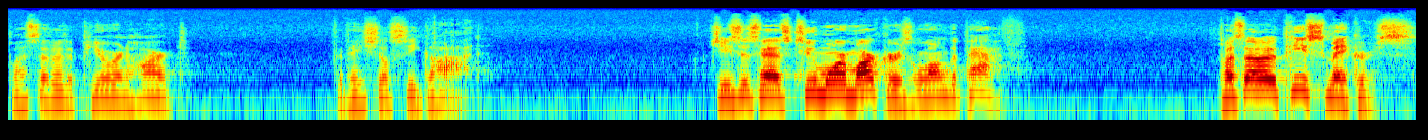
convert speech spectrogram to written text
Blessed are the pure in heart, for they shall see God. Jesus has two more markers along the path. Blessed are the peacemakers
